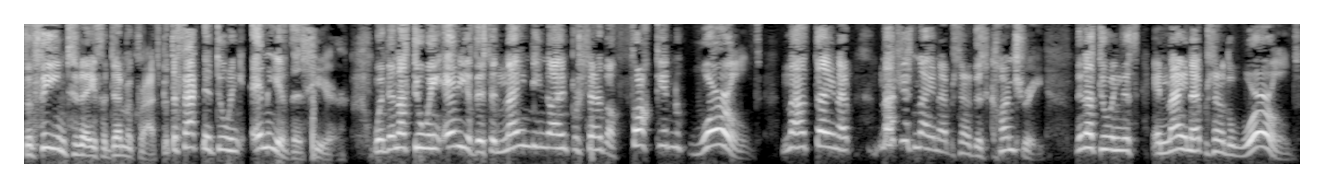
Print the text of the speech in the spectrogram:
the theme today for Democrats. But the fact they're doing any of this here, when they're not doing any of this in 99% of the fucking world, not 99, not just 99% of this country, they're not doing this in 99% of the world.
